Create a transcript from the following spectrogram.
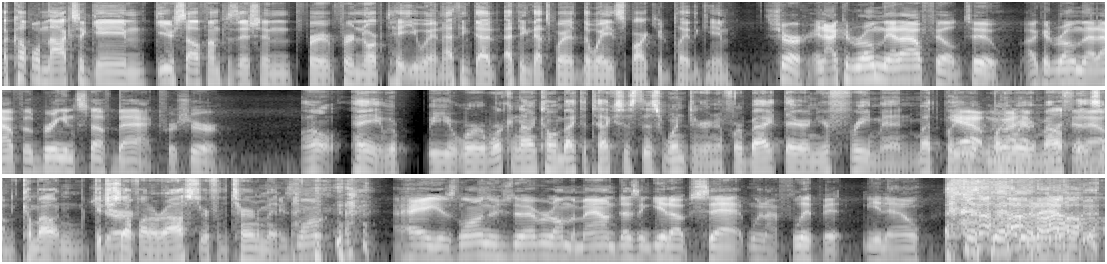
a couple knocks a game, get yourself on position for for Norp to hit you in. I think that I think that's where the way Spark would play the game. Sure, and I could roam that outfield too. I could roam that outfield, bringing stuff back for sure. Well, hey, we're, we, we're working on coming back to Texas this winter, and if we're back there and you're free, man, we might have to put Yeah, your money where your mouth is out. and come out and get Sure. yourself on a roster for the tournament. As long, hey, as long as whoever on the mound doesn't get upset when I flip it, you know, have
